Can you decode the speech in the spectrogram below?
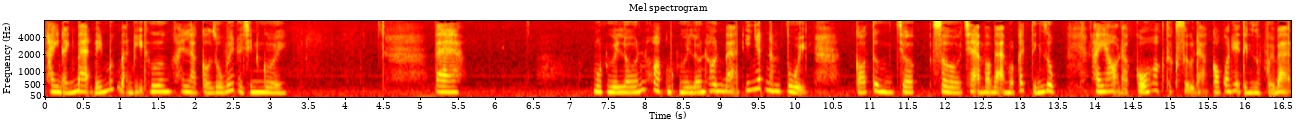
hay đánh bạn đến mức bạn bị thương hay là có dấu vết ở trên người. 3. Một người lớn hoặc một người lớn hơn bạn ít nhất 5 tuổi có từng chợp sờ chạm vào bạn một cách tính dục hay họ đã cố hoặc thực sự đã có quan hệ tình dục với bạn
